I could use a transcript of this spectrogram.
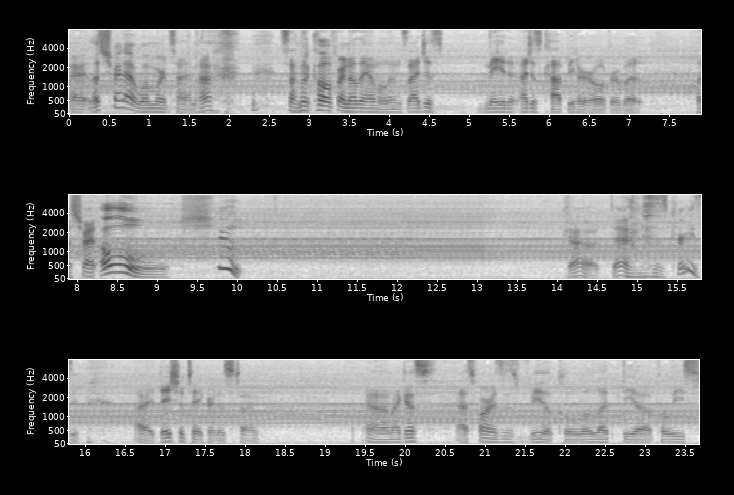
Alright, let's try that one more time, huh? so I'm gonna call for another ambulance. I just made it, I just copied her over, but let's try it. Oh, shoot. God damn, this is crazy. Alright, they should take her this time. Um, I guess as far as this vehicle, we'll let the uh, police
